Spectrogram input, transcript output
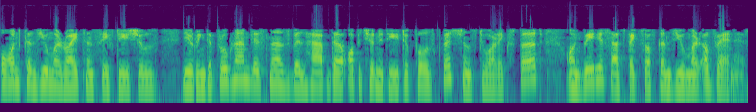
on consumer rights and safety issues. During the program, listeners will have the opportunity to pose questions to our expert on various aspects of consumer awareness.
